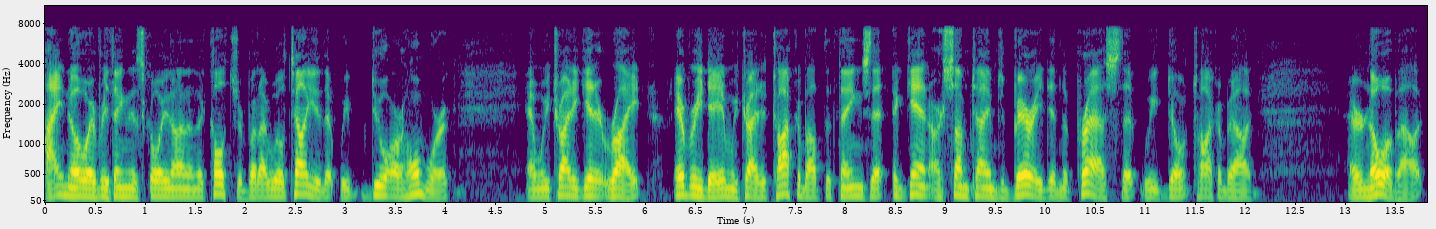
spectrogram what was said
I know everything that's going on in the culture, but I will tell you that we do our homework and we try to get it right every day and we try to talk about the things that again are sometimes buried in the press that we don't talk about or know about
